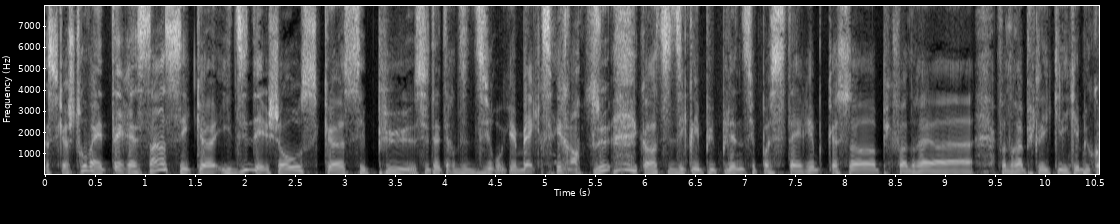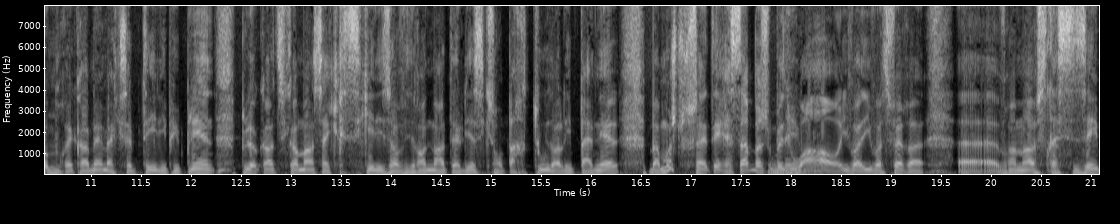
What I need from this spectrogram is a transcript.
ce que je trouve intéressant, c'est qu'il dit des choses que c'est plus, c'est interdit de dire au Québec. C'est rendu quand il dit que les pipelines, c'est pas si terrible que ça, puis qu'il faudrait, euh, faudrait puis que les, les Québécois pourraient quand même accepter les pipelines. Puis là, quand il commence à critiquer les environnementalistes qui sont partout dans les panels, ben moi, je trouve ça intéressant parce que je me dis, Ben waouh, il va, il va se faire euh, euh, vraiment ostraciser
